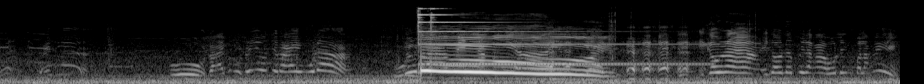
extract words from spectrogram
Try, try mo yan. Oh, sabi ko sa iyo, tirahin mo na. Oy! ikaw na, ikaw na pinakahuling malaki.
